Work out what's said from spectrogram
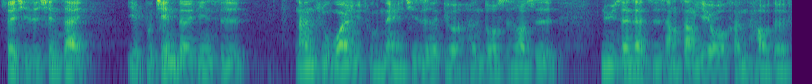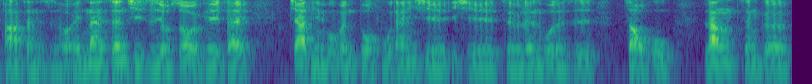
所以其实现在也不见得一定是男主外女主内，其实有很多时候是女生在职场上也有很好的发展的时候。诶，男生其实有时候也可以在家庭的部分多负担一些一些责任，或者是照护，让整个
